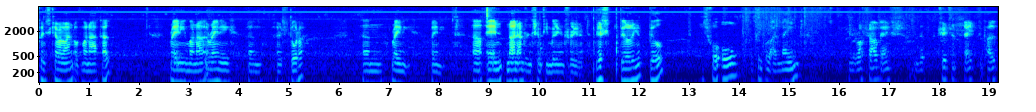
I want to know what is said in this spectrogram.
Prince Caroline of Monaco, Rainy, Mona Rainy um, daughter, um, Rainy, Rainy, uh, and 970 million trillion. This billion bill is for all the people I named, the Rothschild banks, the Church and State, the Pope,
